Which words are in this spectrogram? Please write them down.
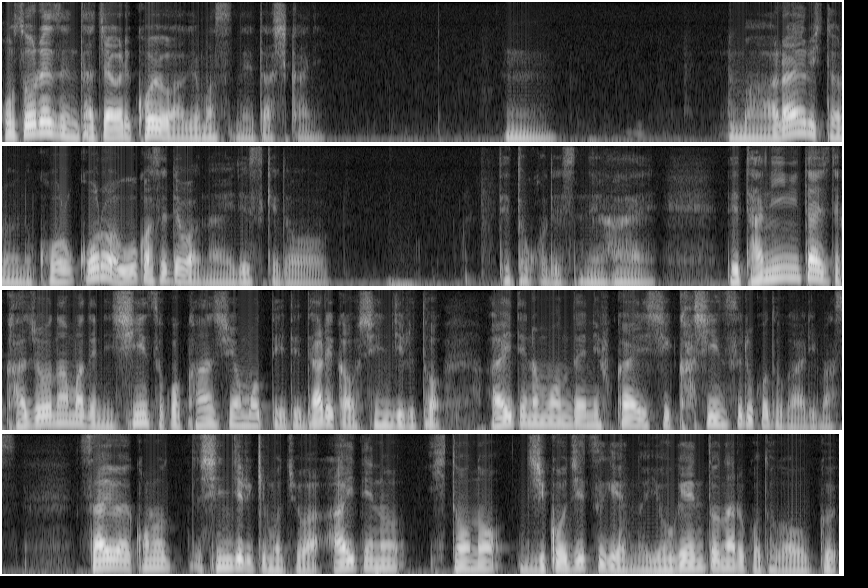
恐れずに立ち上がり声を上げますね確かに。うん。まああらゆる人の心は動かせてはないですけどってとこですねはい。で他人に対して過剰なまでに心底関心を持っていて誰かを信じると相手の問題に深入りし過信することがあります。幸いこの信じる気持ちは相手の人の自己実現の予言となることが多く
